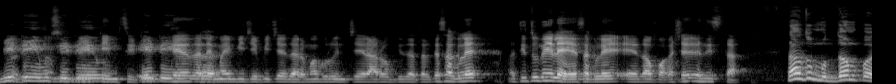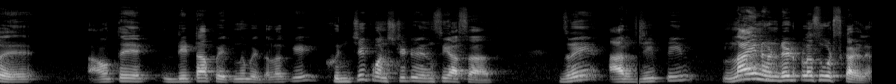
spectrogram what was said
B team C team team C team team, ते जाले. मागीर बीजेपीचे धर्मगुरूंचेर आरोपी जाताले ते सगळे तितून येयले हे सगळे हे जावपाक अशें दिसता. ना तूं मुद्दम पळय हांव ते डेटा पळयतना पळयतलो की खंयची कॉन्स्टिट्युएन्सी आसात जंय आर जी पीन नायन हंड्रेड प्लस वोट्स काडल्या.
